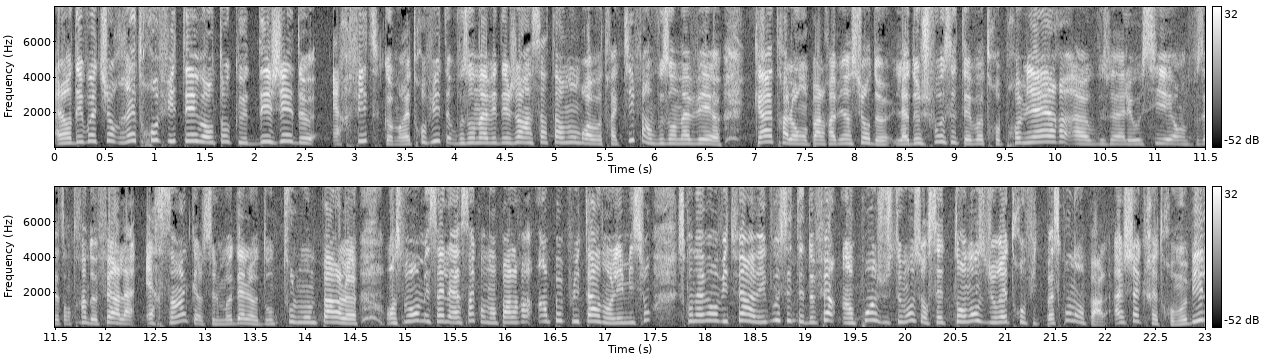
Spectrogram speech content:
Alors, des voitures rétrofitées en tant que DG de Airfit, comme rétrofit, vous en avez déjà un certain nombre à votre actif. Hein. Vous en avez euh, quatre. Alors, on parlera bien sûr de la deux chevaux, c'était votre première. Euh, vous allez aussi, vous êtes en train de faire la R5. C'est le modèle dont tout le monde parle en ce moment. Mais ça, la R5, on en parlera un peu plus tard dans l'émission. Ce qu'on avait envie de faire avec vous, c'était de faire un point justement sur cette tendance du rétrofit, parce qu'on en parle à chaque rétromobile.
